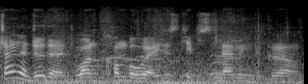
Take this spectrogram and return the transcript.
Trying to do that one combo where I just keep slamming the ground.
